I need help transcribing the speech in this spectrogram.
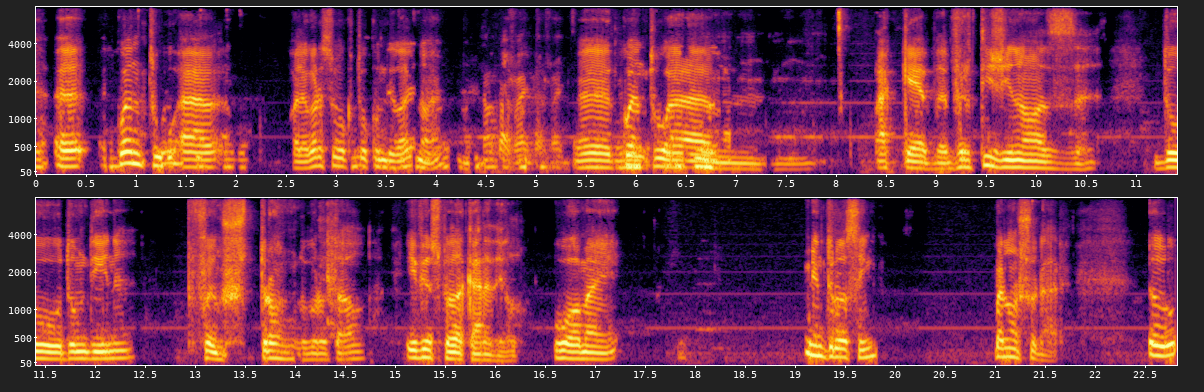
uh, quanto a. Olha, agora sou eu que estou com delay, não é? Não, está bem, está bem. Uh, quanto a. Um, à queda vertiginosa do, do Medina, foi um estrondo brutal, e viu-se pela cara dele. O homem entrou assim para não chorar. Eu,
